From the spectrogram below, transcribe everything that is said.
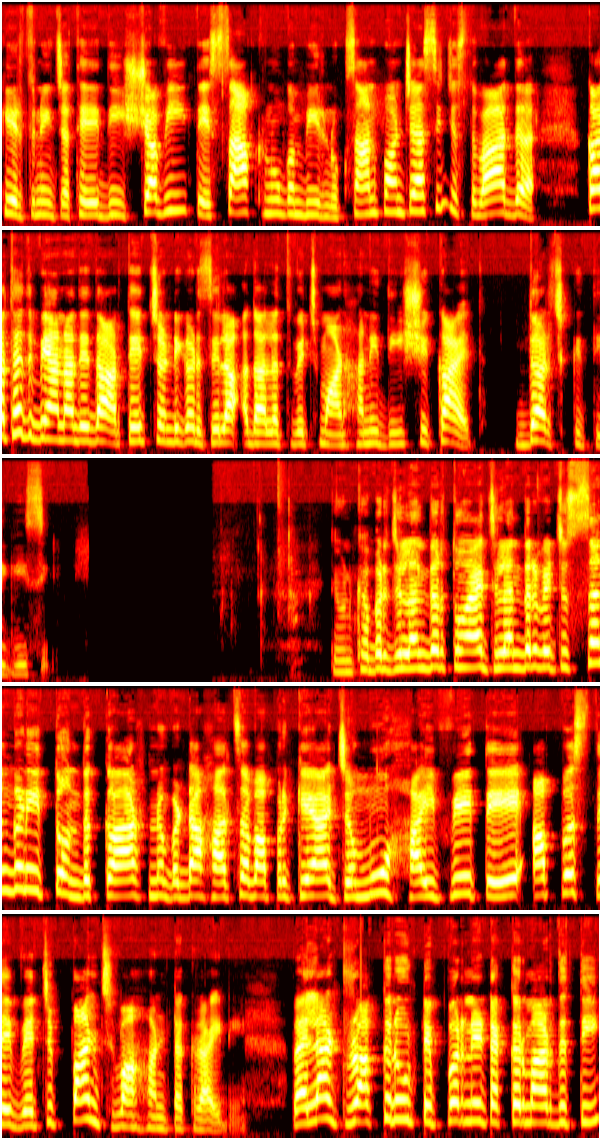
ਕੀਰਤਨੀ ਜਥੇ ਦੀ ਛਵੀ ਤੇ ਸਾਖ ਨੂੰ ਗੰਭੀਰ ਨੁਕਸਾਨ ਪਹੁੰਚਿਆ ਸੀ, ਜਿਸ ਤੋਂ ਬਾਅਦ ਕਥਿਤ ਬਿਆਨਾਂ ਦੇ ਆਧਾਰ ਤੇ ਚੰਡੀਗੜ੍ਹ ਜ਼ਿਲ੍ਹਾ ਅਦਾਲਤ ਵਿੱਚ ਮਾਣਹਾਨੀ ਦੀ ਸ਼ਿਕਾਇਤ ਦਰਜ ਕੀਤੀ ਗਈ ਸੀ। ਤੇ ਹੁਣ ਖਬਰ ਜਲੰਧਰ ਤੋਂ ਹੈ। ਜਲੰਧਰ ਵਿੱਚ ਸੰਘਣੀ ਧੁੰਦ ਕਾਰਨ ਵੱਡਾ ਹਾਦਸਾ ਵਾਪਰ ਗਿਆ। ਜੰਮੂ ਹਾਈਵੇ ਤੇ ਆਪਸ ਦੇ ਵਿੱਚ ਪੰਜ ਵਾਹਨ ਟਕਰਾਏ ਨੇ। ਪਹਿਲਾਂ ਟਰੱਕ ਨੂੰ ਟਿੱਪਰ ਨੇ ਟੱਕਰ ਮਾਰ ਦਿੱਤੀ।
